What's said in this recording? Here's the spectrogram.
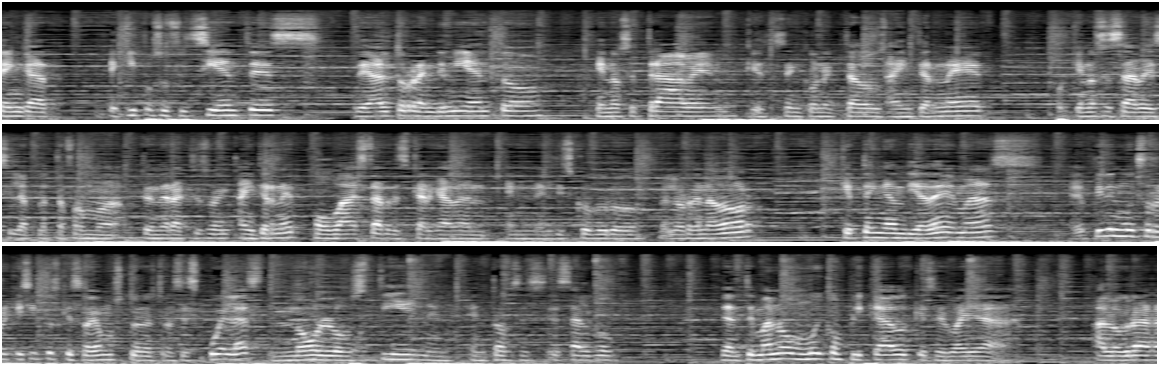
tenga equipos suficientes de alto rendimiento, que no se traben, que estén conectados a internet, porque no se sabe si la plataforma tendrá acceso a internet o va a estar descargada en, el disco duro del ordenador, que tengan diademas. Eh, piden muchos requisitos que sabemos que nuestras escuelas no los tienen, entonces es algo de antemano muy complicado que se vaya a lograr.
